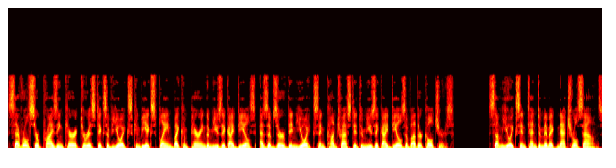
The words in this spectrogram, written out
Several surprising characteristics of yoiks can be explained by comparing the music ideals, as observed in yoiks and contrasted to music ideals of other cultures. Some yoiks intend to mimic natural sounds.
